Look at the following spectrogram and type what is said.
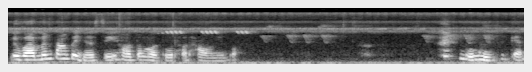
หรือว่ามันตั้งเป็นอย่างซี่เขาต้องเอาตัวเทาๆนี่บอกงงคือกัน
